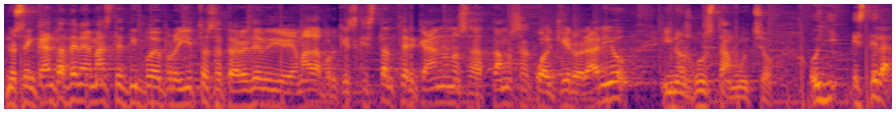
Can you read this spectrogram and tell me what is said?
Nos encanta hacer además este tipo de proyectos a través de videollamada porque es que es tan cercano, nos adaptamos a cualquier horario y nos gusta mucho. Oye, Estela,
